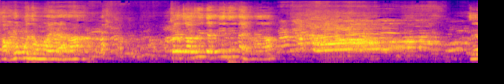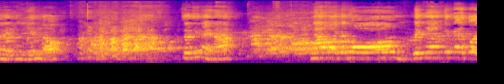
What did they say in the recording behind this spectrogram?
ออ้าวยกมือทำไมอะฮะเคยเจอพี่เจนนี่ที่ไหนคะเจอในตู้เย็นเหรอ เจอที่ไหนนะ งานลอยกระทง เป็นไงเป็นไงตัว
